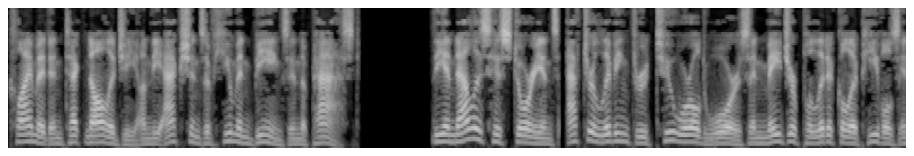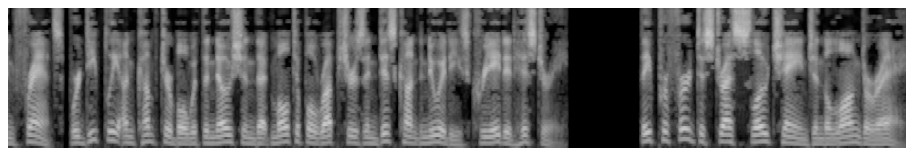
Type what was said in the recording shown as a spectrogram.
climate and technology on the actions of human beings in the past. The Annales historians, after living through two world wars and major political upheavals in France, were deeply uncomfortable with the notion that multiple ruptures and discontinuities created history. They preferred to stress slow change and the longue durée.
